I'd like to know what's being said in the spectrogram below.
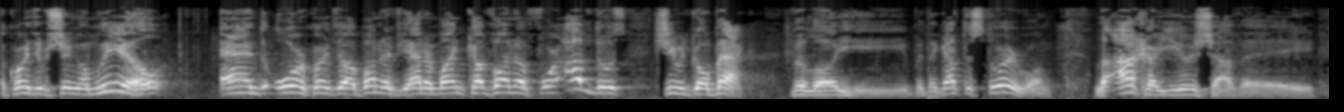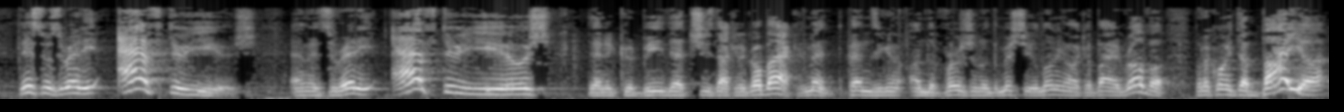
according to B'Shing Gamliel, and or according to Abana, if you had a mind kavana for Avdus, she would go back. But they got the story wrong. La'achar Yush This was ready after Yush. And it's already after Yush, then it could be that she's not going to go back. It meant, depending on the version of the Mishnah you're learning, like Abaya and Rava. But according to Baya,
